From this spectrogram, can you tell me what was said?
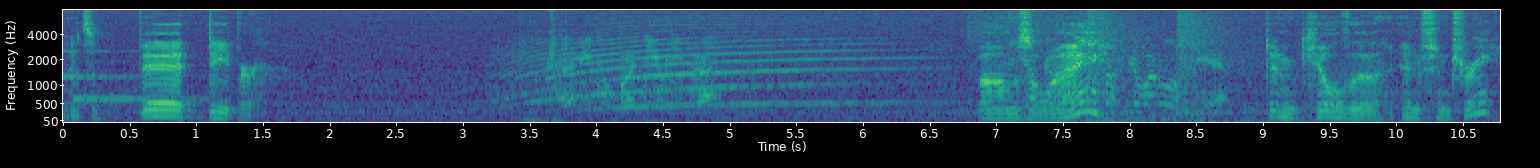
It's a bit deeper. Bombs away. Didn't kill the infantry.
